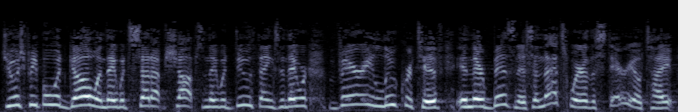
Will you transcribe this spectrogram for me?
Jewish people would go and they would set up shops and they would do things and they were very lucrative in their business and that's where the stereotype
